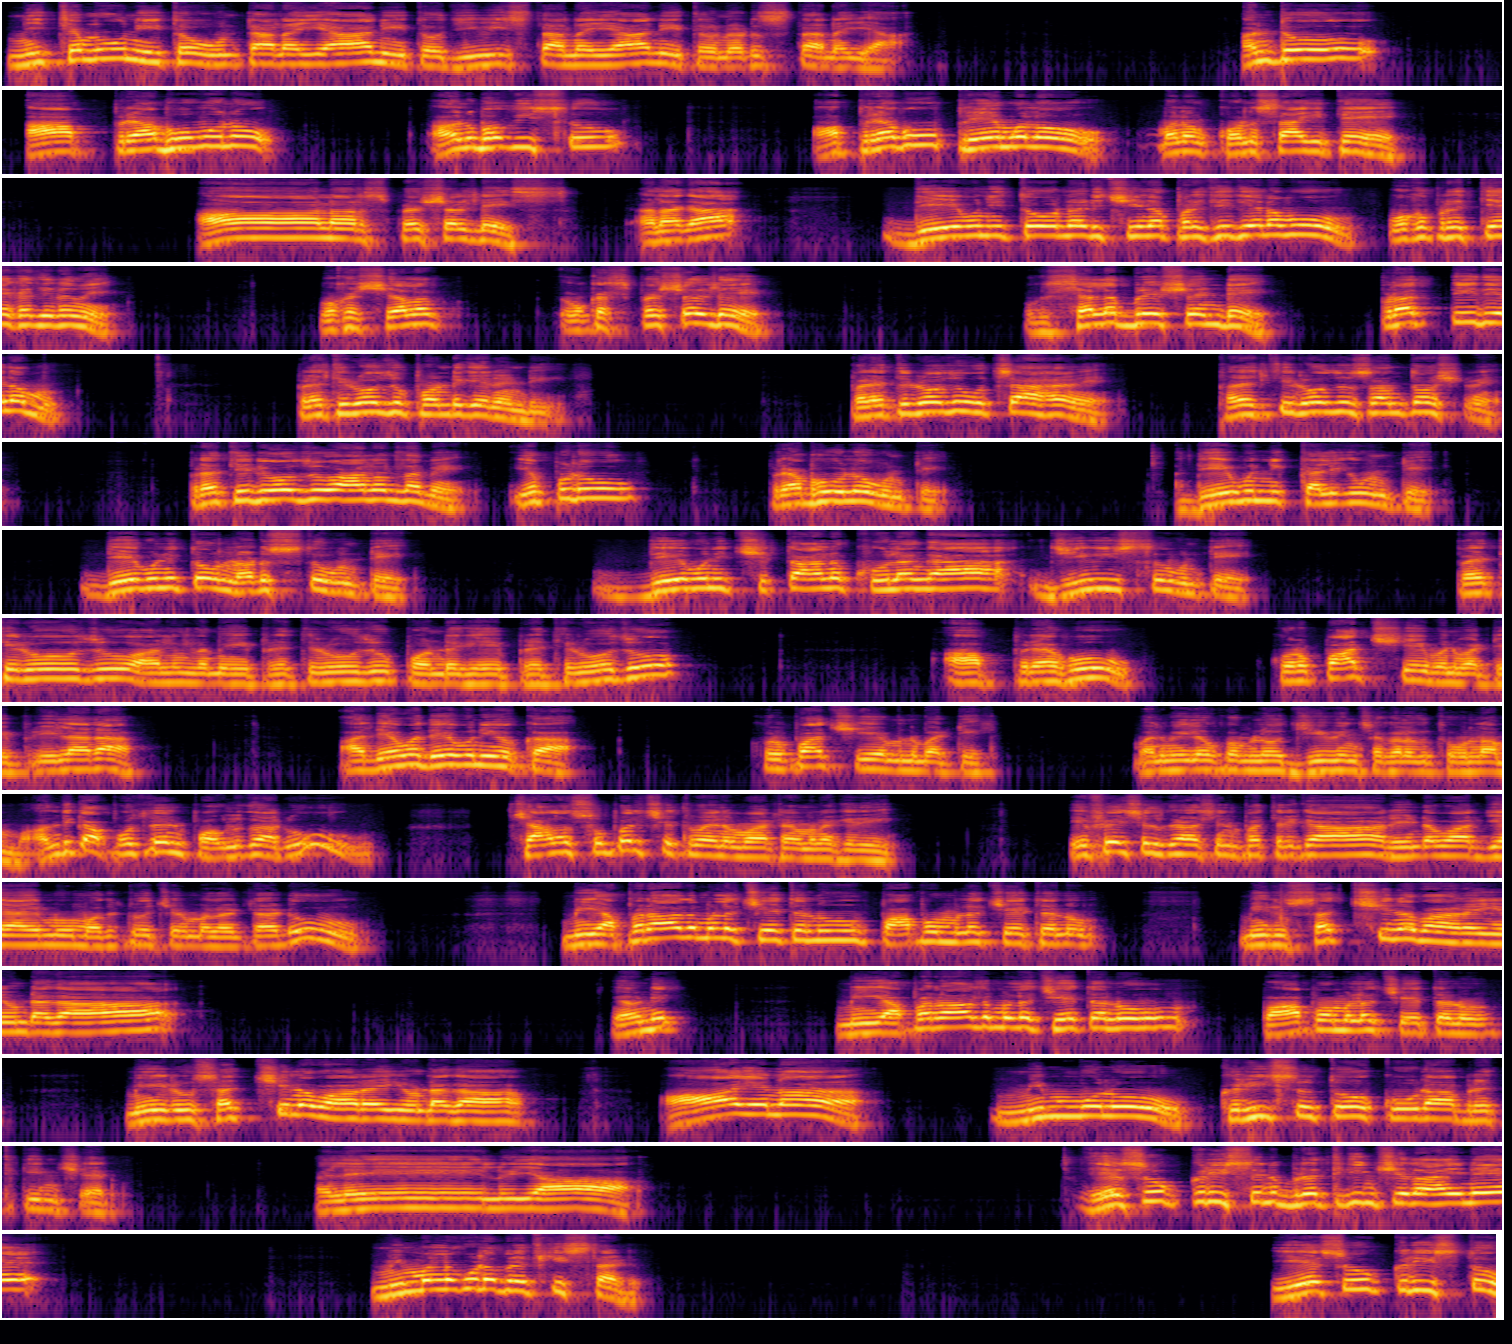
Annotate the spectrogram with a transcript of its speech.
నిత్యము నీతో ఉంటానయ్యా నీతో జీవిస్తానయ్యా నీతో నడుస్తానయ్యా. అంటూ ఆ ప్రభువును అనుభవిస్తూ ఆ ప్రభు ప్రేమలో మనం కొనసాగితే ఆల్ ఆర్ స్పెషల్ డేస్. అనగా దేవునితో నడిచిన ప్రతిదినము ఒక ప్రత్యేక దినమే. ఒక శల ఒక స్పెషల్ డే ఒక సెలబ్రేషన్ డే ప్రతిదినము. ప్రతిరోజు పండుగేనండి. ప్రతిరోజు ఉత్సాహమే ప్రతిరోజు సంతోషమే ప్రతిరోజు ఆనందమే. ఎప్పుడు ప్రభువులో ఉంటే దేవుణ్ణి కలిగి ఉంటే దేవునితో నడుస్తూ ఉంటే దేవుని చిత్తానుకూలంగా జీవిస్తూ ఉంటే ప్రతిరోజు ఆనందమే ప్రతిరోజు పండుగే ప్రతిరోజు ఆ ప్రభు కృపాక్షయమును బట్టి ప్రియులారా ఆ దేవదేవుని యొక్క కృపాక్షయమును బట్టి మనం ఈ లోకంలో జీవించగలుగుతూ ఉన్నాం. అందుకే అపోతులైన పౌలు గారు చాలా సుపరిచితమైన మాట మనకిది. ఎఫ్ఎస్ఎల్కి రాసిన పత్రిక రెండవ అధ్యాయము మొదటి వచ్చిన అంటాడు మీ అపరాధముల చేతను పాపముల చేతను మీరు సచ్చిన వారై ఉండగా ఏమండి? మీ అపరాధముల చేతను పాపముల చేతను మీరు సచ్చిన వారై ఉండగా ఆయన మిమ్మును క్రీస్తుతో కూడా బ్రతికించారు. అలేలుయా యేసుక్రీస్తుని బ్రతికించిన ఆయనే మిమ్మల్ని కూడా బ్రతికిస్తాడు. యేసుక్రీస్తు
